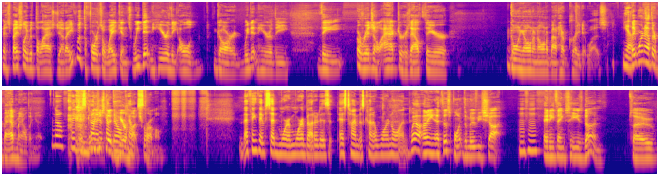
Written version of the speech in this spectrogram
especially with the last jedi even with the force awakens we didn't hear the old guard. We didn't hear the the original actors out there going on and on about how great it was. Yeah. they weren't out there bad mouthing it No, they just kind of kept their didn't own hear much counsel. from them I think they've said more and more about it as as time has kind of worn on. well i mean at this point the movie's shot mm-hmm. and he thinks he's done so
